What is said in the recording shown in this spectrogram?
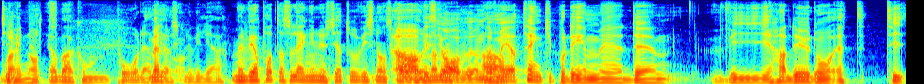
Typ. why not? jag bara kom på det att Men- jag skulle vilja. Men vi har pratat så länge nu så jag tror vi snart ska Ja, vi avrunda, ska men- avrunda. Ja. Men jag tänker på det med, eh, vi hade ju då ett ti-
